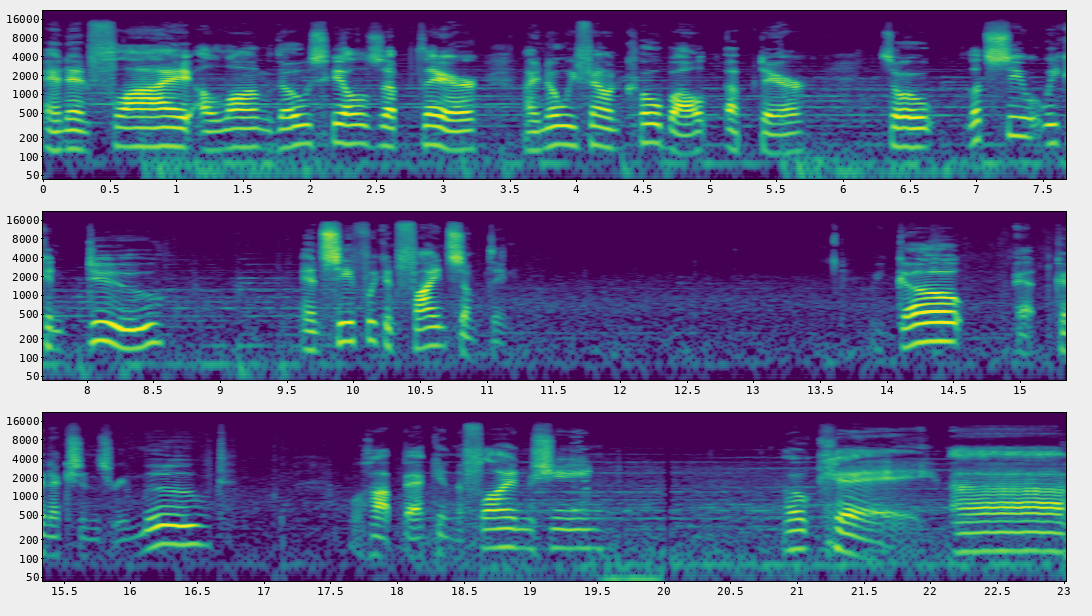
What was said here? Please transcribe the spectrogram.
and then fly along those hills up there. I know we found cobalt up there. So let's see what we can do and see if we can find something. We go. At connections removed. We'll hop back in the flying machine. Okay. Uh,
